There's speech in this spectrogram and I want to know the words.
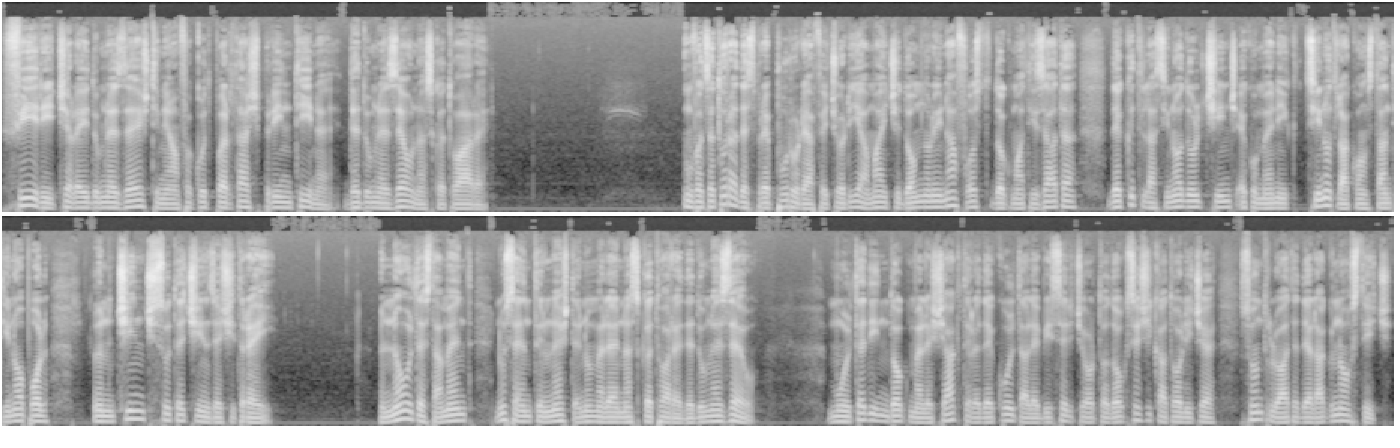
Firii celei dumnezești ne-am făcut părtași prin tine, de Dumnezeu născătoare. Învățătura despre pururea fecioria Maicii Domnului n-a fost dogmatizată decât la sinodul 5 ecumenic ținut la Constantinopol în 553. În Noul Testament nu se întâlnește numele născătoare de Dumnezeu. Multe din dogmele și actele de cult ale Bisericii Ortodoxe și Catolice sunt luate de la gnostici.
